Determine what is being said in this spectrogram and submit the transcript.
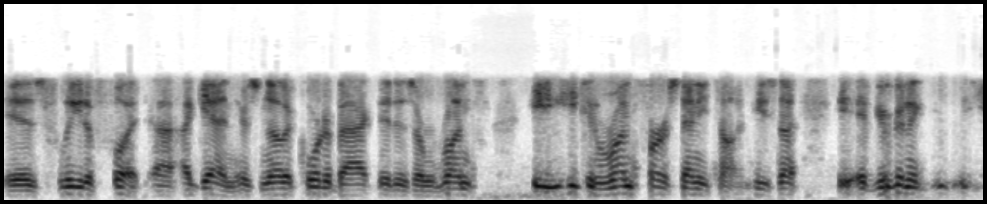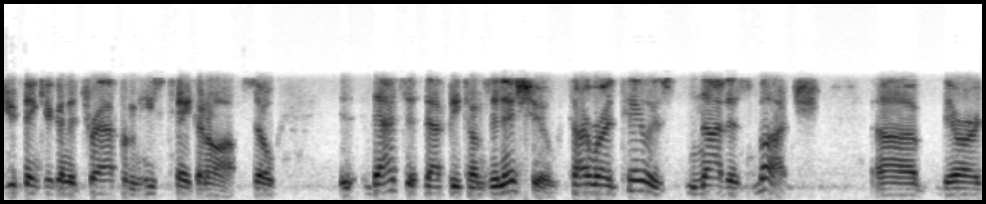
is fleet of foot. Uh, again, here's another quarterback that is a run. He he can run first anytime. He's not. If you're gonna, you think you're gonna trap him, he's taken off. So that's it. That becomes an issue. Tyrod Taylor's not as much. Uh, there are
